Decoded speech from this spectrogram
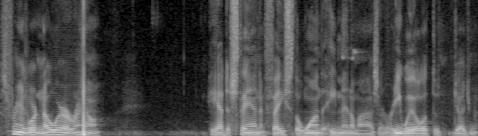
His friends weren't nowhere around. He had to stand and face the one that he minimized, or he will at the judgment,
